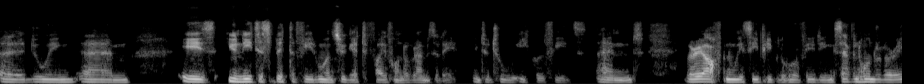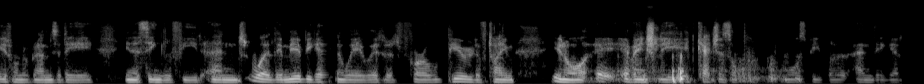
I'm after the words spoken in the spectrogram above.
uh, doing um, is you need to split the feed once you get to 500 grams a day into two equal feeds. And very often we see people who are feeding 700 or 800 grams a day in a single feed. And while they may be getting away with it for a period of time, you know, eventually it catches up with most people and they get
